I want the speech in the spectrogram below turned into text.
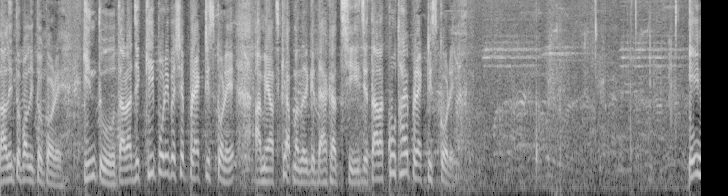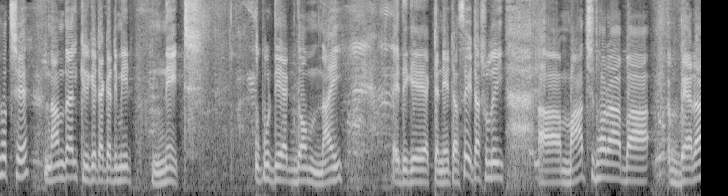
লালিত পালিত করে। কিন্তু তারা যে কি পরিবেশে প্র্যাকটিস করে, আমি আজকে আপনাদেরকে দেখাচ্ছি যে তারা কোথায় প্র্যাকটিস করে। এই হচ্ছে নান্দাইল ক্রিকেট একাডেমির নেট। উপর দিয়ে একদম নাই, এদিকে একটা নেট আছে। এটা আসলেই মাছ ধরা বা বেড়া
